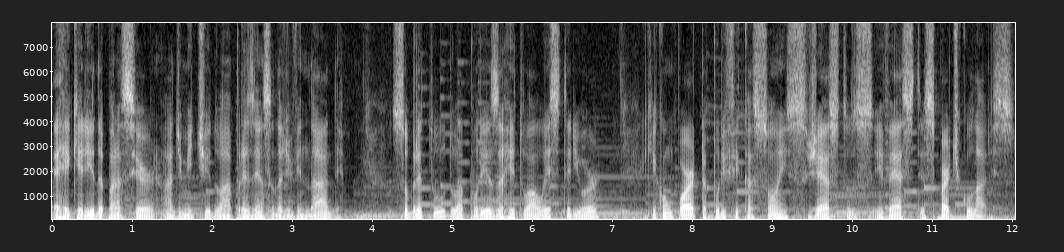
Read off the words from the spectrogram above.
é requerida para ser admitido à presença da divindade, sobretudo a pureza ritual exterior, que comporta purificações, gestos e vestes particulares.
